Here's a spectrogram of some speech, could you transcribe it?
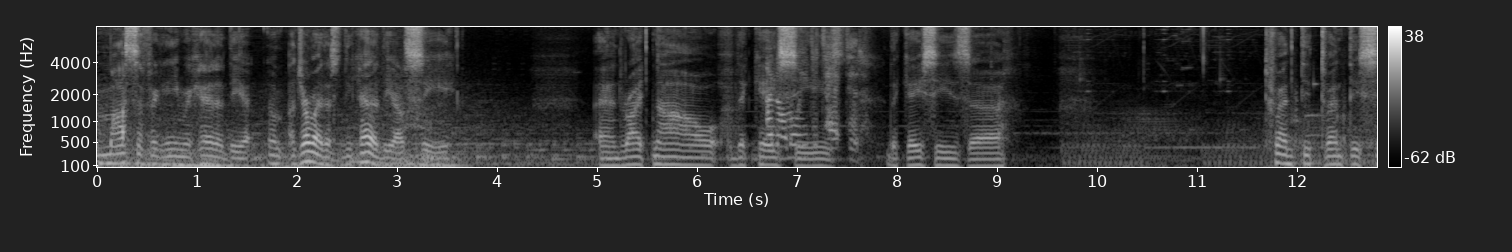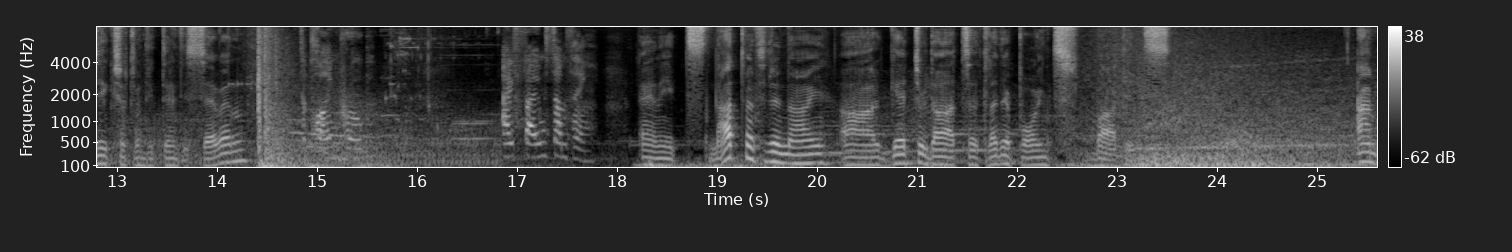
Mass Effect even had a D um, Andromeda had a DLC. And right now the case Anomaly is detected. the case is uh, 2026 or 2027 Deploying probe. I found something. and it's not 2029 I'll get to that at later point but it's I'm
